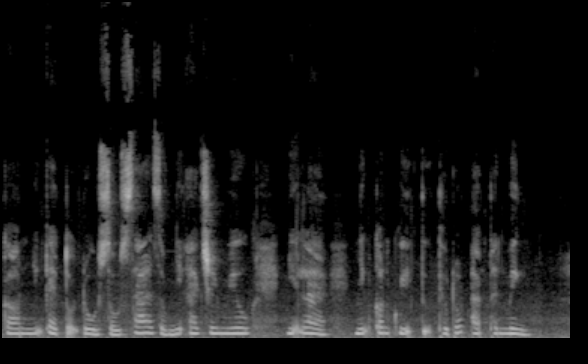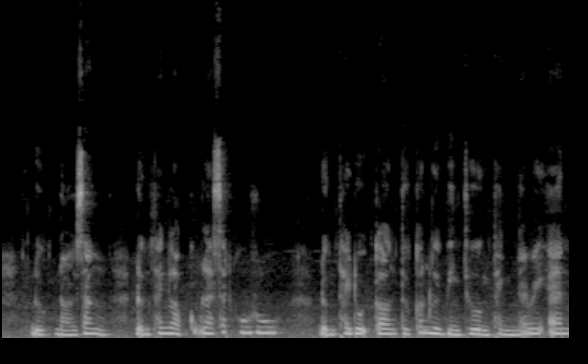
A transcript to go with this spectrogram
con những kẻ tội đồ xấu xa giống như Ajay Nghĩa là những con quỷ tự thiêu đốt bản thân mình. Được nói rằng, đấng thanh lọc cũng là sát guru đừng thay đổi con từ con người bình thường thành Narayan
